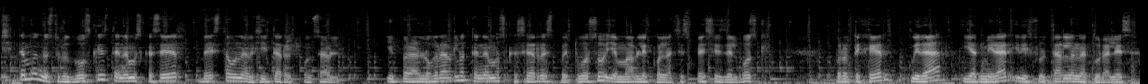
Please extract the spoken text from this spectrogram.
Si tenemos nuestros bosques tenemos que hacer de esta una visita responsable y para lograrlo tenemos que ser respetuoso y amable con las especies del bosque, proteger, cuidar y admirar y disfrutar la naturaleza.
